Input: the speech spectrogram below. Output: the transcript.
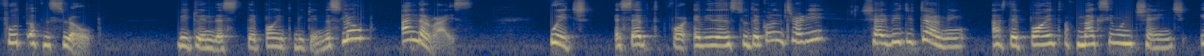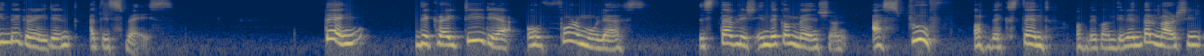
foot of the slope, between the, the point between the slope and the rise, which, except for evidence to the contrary, shall be determined as the point of maximum change in the gradient at its base. Then, the criteria or formulas established in the Convention as proof of the extent of the continental margin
